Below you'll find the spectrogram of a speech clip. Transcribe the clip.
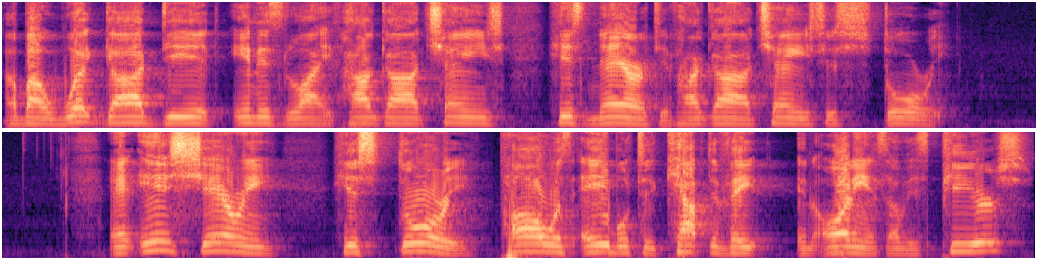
about what God did in his life, how God changed his narrative, how God changed his story. And in sharing his story, Paul was able to captivate an audience of his peers,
